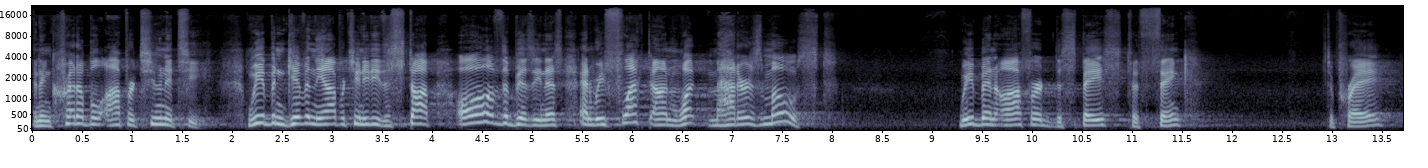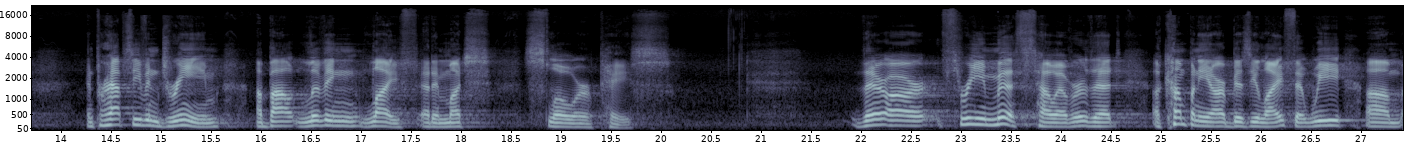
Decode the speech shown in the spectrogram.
an incredible opportunity. We have been given the opportunity to stop all of the busyness and reflect on what matters most. We've been offered the space to think, to pray, and perhaps even dream about living life at a much slower pace. There are three myths, however, that accompany our busy life that we um,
